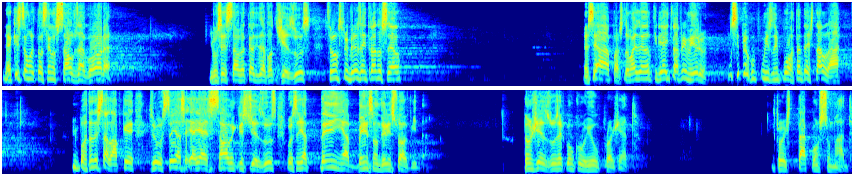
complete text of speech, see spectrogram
E aqui estão, estão sendo salvos agora e você salvo até o dia da volta de Jesus, serão os primeiros a entrar no céu. Eu disse, ah, pastor, mas eu queria entrar primeiro. Não se preocupe com isso, o importante é estar lá. O importante é estar lá, porque você já é salvo em Cristo Jesus, você já tem a bênção dele em sua vida. Então Jesus ele concluiu o projeto. Ele falou, está consumado.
